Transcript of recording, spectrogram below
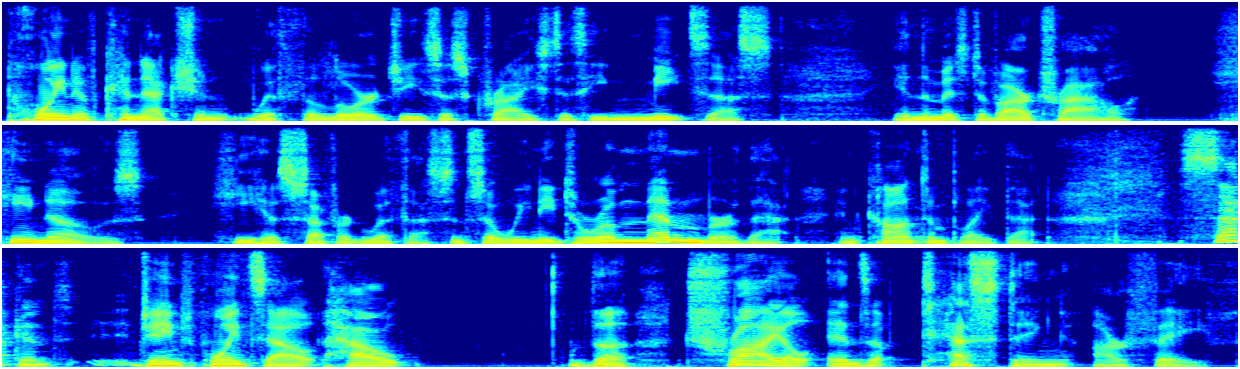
point of connection with the Lord Jesus Christ as he meets us in the midst of our trial, He knows He has suffered with us. And so we need to remember that and contemplate that. Second, James points out how the trial ends up testing our faith.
